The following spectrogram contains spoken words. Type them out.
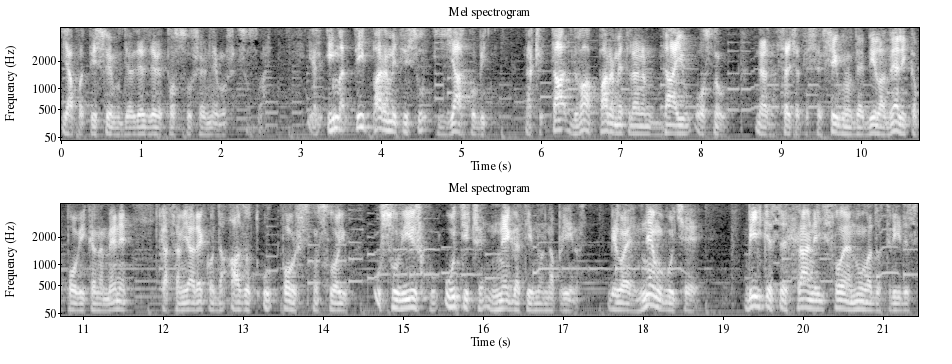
ja potpisujem u 99% slučaja ne može se ostvariti. Jer ima, ti parametri su jako bitni. Znači, ta dva parametra nam daju osnovu. ne znam, sećate se sigurno da je bila velika povika na mene kad sam ja rekao da azot u površinskom sloju u suvišku utiče negativno na prinos. Bilo je nemoguće, biljke se hrane iz sloja 0 do 30,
